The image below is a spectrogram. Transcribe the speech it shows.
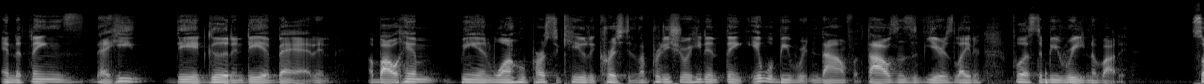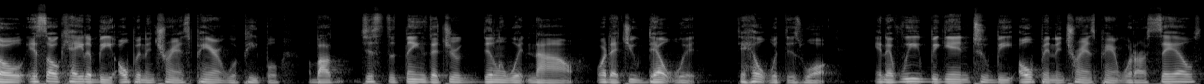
and the things that he did good and did bad and about him being one who persecuted Christians. I'm pretty sure he didn't think it would be written down for thousands of years later for us to be reading about it. So it's okay to be open and transparent with people about just the things that you're dealing with now or that you've dealt with to help with this walk. And if we begin to be open and transparent with ourselves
